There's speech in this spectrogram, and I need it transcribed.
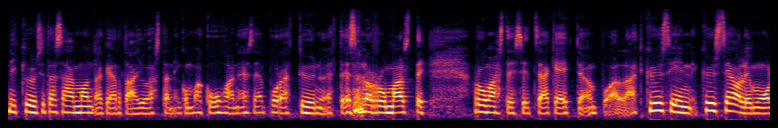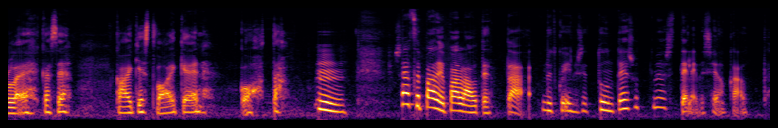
niin kyllä sitä sai monta kertaa juosta niin kuin makuuhuoneeseen pure tyyny, ettei sano rumasti, rumasti sit siellä keittiön puolella. Et kyllä, siinä, kyllä se oli mulle ehkä se kaikista vaikein kohta. Mm. Saat paljon palautetta nyt, kun ihmiset tuntee sut myös television kautta?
